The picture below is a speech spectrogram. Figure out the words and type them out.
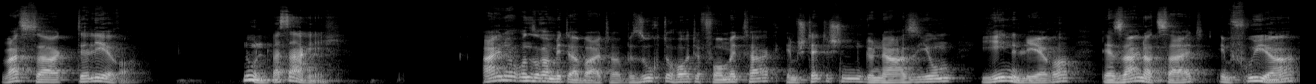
Was sagt der Lehrer? Nun, was sage ich? Einer unserer Mitarbeiter besuchte heute Vormittag im städtischen Gymnasium jenen Lehrer, der seinerzeit im Frühjahr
